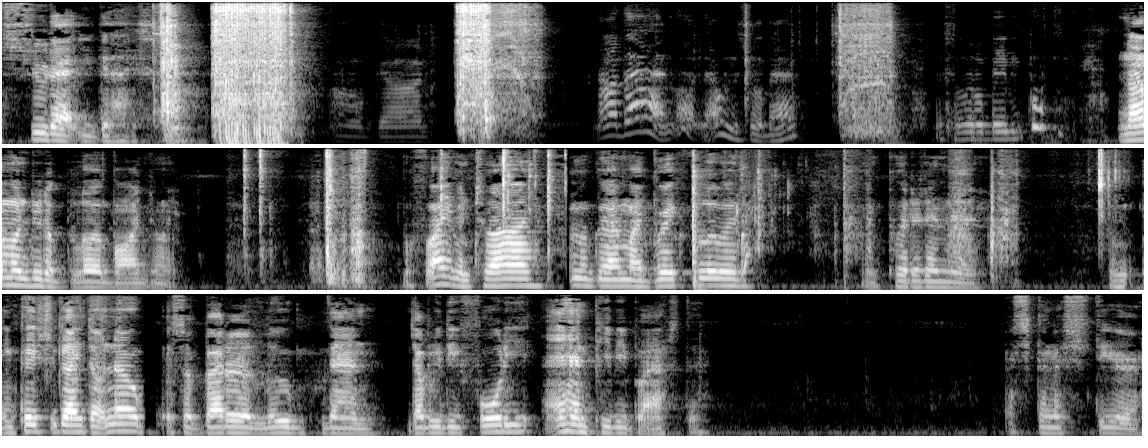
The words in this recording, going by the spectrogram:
shoot at you guys. Oh god. Not bad. Look, that wasn't so bad. Just a little baby poop. Now I'm gonna do the blood bar joint. Before I even try, I'm gonna grab my brake fluid and put it in there. In, in case you guys don't know, it's a better lube than WD-40 and PB Blaster. It's gonna steer.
